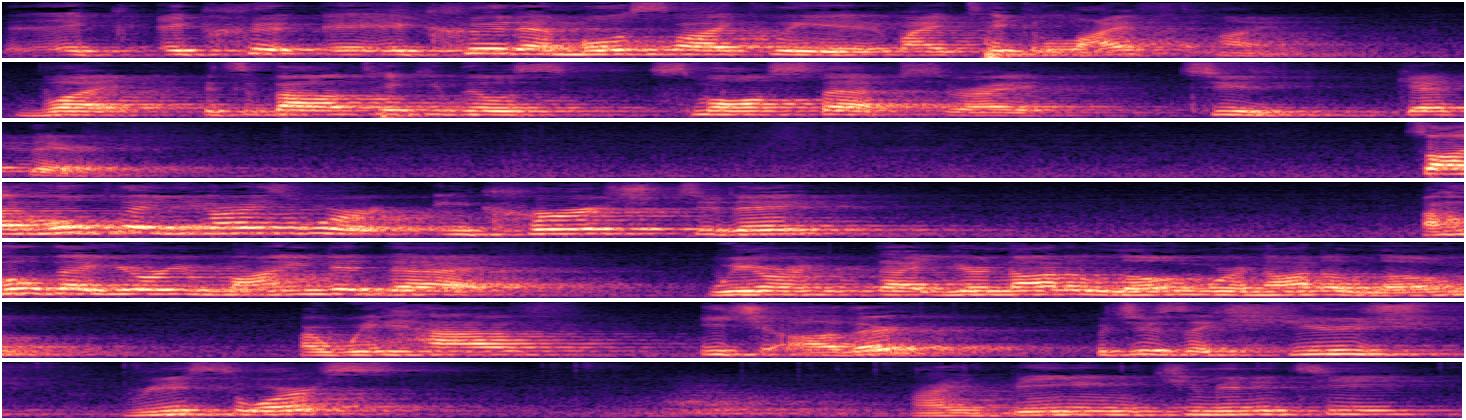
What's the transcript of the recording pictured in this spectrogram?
It, it, could, it could, and most likely, it might take a lifetime. But it's about taking those small steps, right, to get there. So I hope that you guys were encouraged today. I hope that you're reminded that we are that you're not alone, we're not alone. Or we have each other, which is a huge resource. Right? Being in community,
